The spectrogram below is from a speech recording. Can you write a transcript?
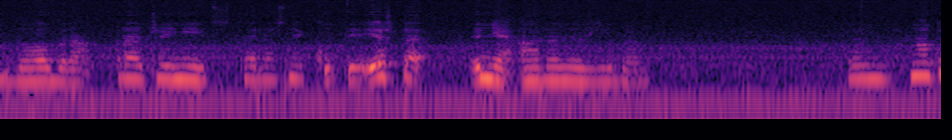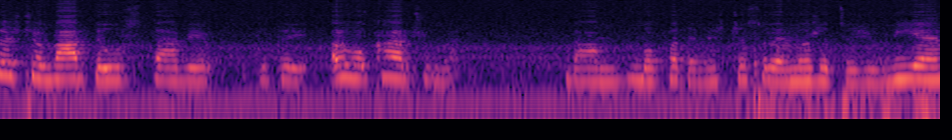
Dobra, raczej nic, teraz nie kupię. Jeszcze, nie, ale już zrobiłem. No to jeszcze warty ustawię tutaj, albo karczmę dam, bo potem jeszcze sobie może coś wbiję.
